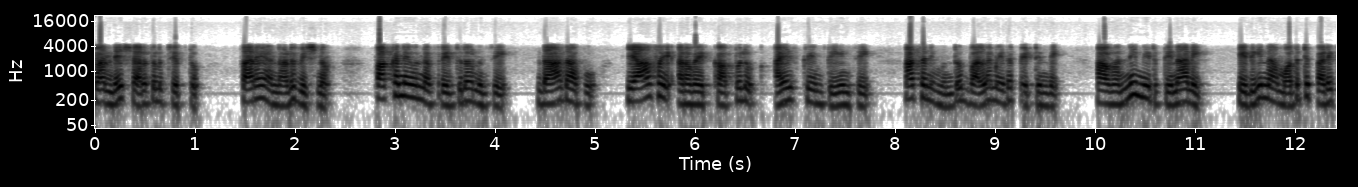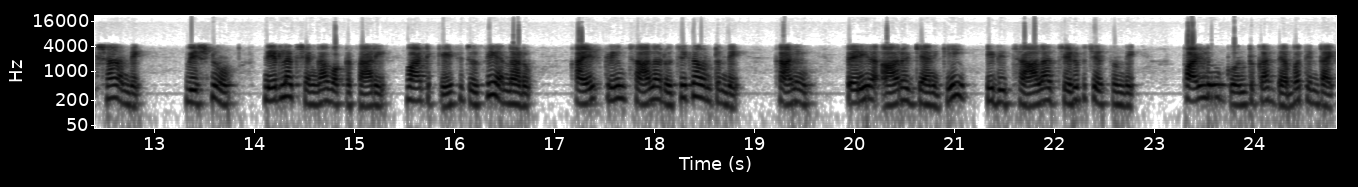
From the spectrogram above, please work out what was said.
అంది షరతులు చెప్తూ. సరే అన్నాడు విష్ణు. పక్కనే ఉన్న ఫ్రిడ్జ్లో నుంచి దాదాపు యాభై అరవై కప్పులు ఐస్ క్రీం తీయించి అతని ముందు బల్ల మీద పెట్టింది. అవన్నీ మీరు తినాలి. ఇది నా మొదటి పరీక్ష అంది. విష్ణు నిర్లక్ష్యంగా ఒక్కసారి వాటి కేసి చూసి అన్నాడు. ఐస్ క్రీం చాలా రుచిగా ఉంటుంది కానీ శరీర ఆరోగ్యానికి ఇది చాలా చెడుపు చేస్తుంది. పళ్ళు గొంతుక దెబ్బతింటాయి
